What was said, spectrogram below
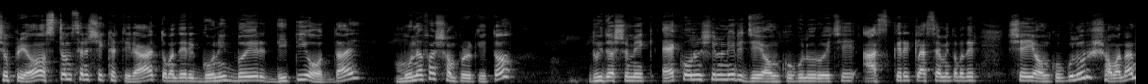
সুপ্রিয়, অষ্টম শ্রেণির শিক্ষার্থীরা, তোমাদের গণিত বইয়ের দ্বিতীয় অধ্যায়, মুনাফা সম্পর্কিত দুই দশমিক এক অনুশীলনীর যে অঙ্কগুলো রয়েছে, আজকের ক্লাসে আমি তোমাদের সেই অঙ্কগুলোর সমাধান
